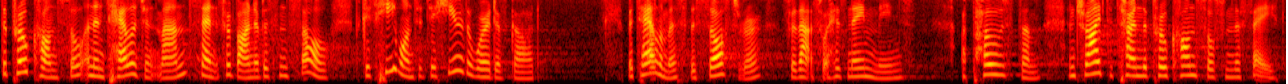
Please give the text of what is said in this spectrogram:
The proconsul, an intelligent man, sent for Barnabas and Saul because he wanted to hear the word of God. But Elymas, the sorcerer, for that's what his name means, opposed them and tried to turn the proconsul from the faith.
